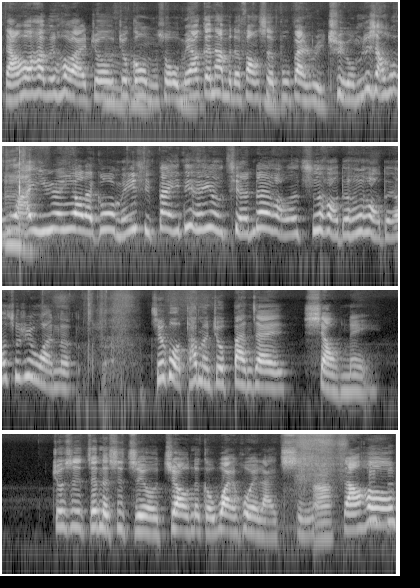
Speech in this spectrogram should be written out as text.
然后他们后来就就跟我们说，我们要跟他们的放射部办 retreat，我们就想说，哇，医院要来跟我们一起办，一定很有钱，太好了，吃好的，喝好的，要出去玩了。结果他们就办在校内，就是真的是只有叫那个外汇来吃，啊然后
